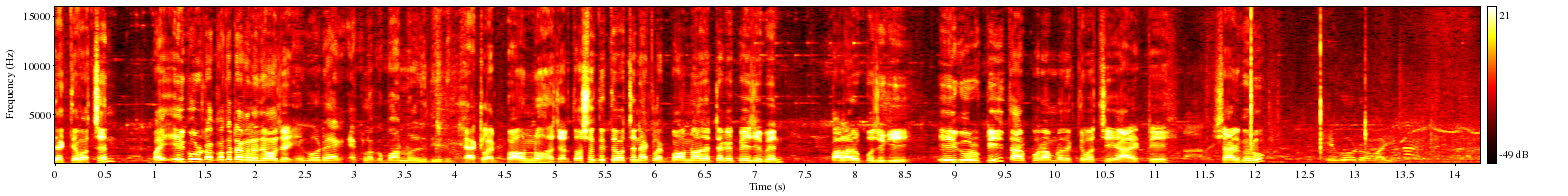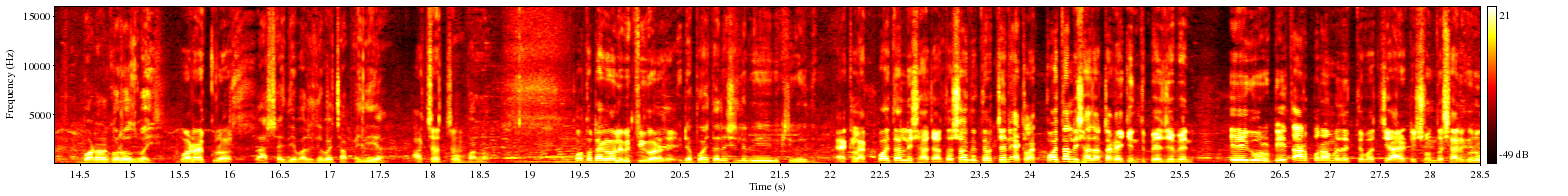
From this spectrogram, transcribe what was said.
দেখতে পাচ্ছেন? ভাই এই গরুটা কত টাকা দেওয়া যায়? এগোটা এক লক্ষ বান্ন দিয়ে দেবো। এক লাখ বাউন্ন হাজার। দর্শক দেখতে পাচ্ছেন এক লাখ বাউন্ন হাজার টাকায় পেয়ে যাবেন। পালার উপযোগী এই গরুটি। তারপর আমরা দেখতে পাচ্ছি আরেকটি সার গরু। ভাই বর্ডার করস ভাই। বর্ডার ক্রস রাজশাহী দিয়ে বাড়িতে ভাই চাপাই দিয়া। আচ্ছা আচ্ছা। খুব ভালো। কত টাকা হলে বিক্রি করা যায়? এটা পঁয়তাল্লিশ হলে বিক্রি করে দিন এক লাখ পঁয়তাল্লিশ হাজার। দর্শক দেখতে পাচ্ছেন এক লাখ পঁয়তাল্লিশ হাজার টাকায় কিন্তু পেয়ে যাবেন এই গরুটি। তারপর আমরা দেখতে পাচ্ছি আর একটি সুন্দর সার গরু।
